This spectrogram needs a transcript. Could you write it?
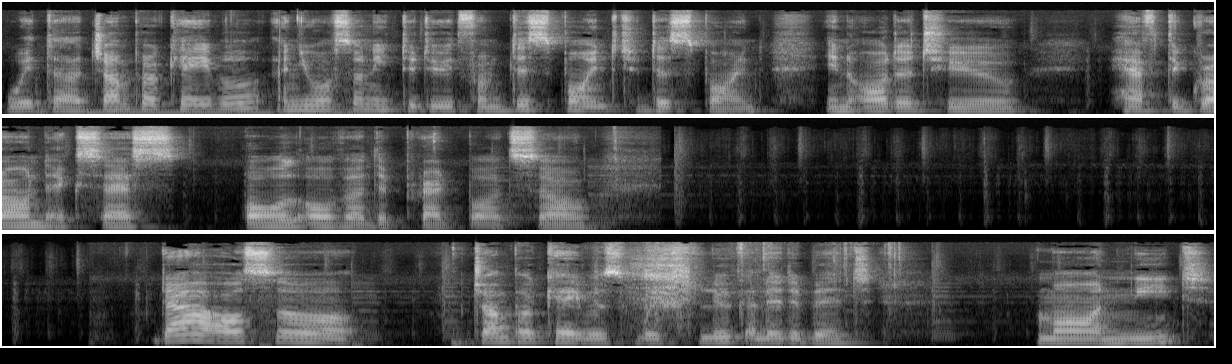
with a jumper cable and you also need to do it from this point to this point in order to have the ground access all over the breadboard. So There are also jumper cables which look a little bit more neat.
